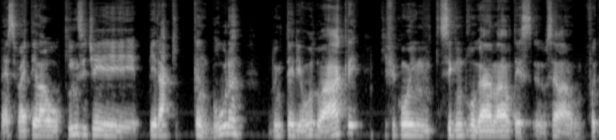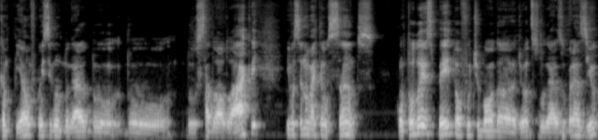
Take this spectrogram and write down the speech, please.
Né? Você vai ter lá o 15 de Piracicambura, do interior do Acre, que ficou em segundo lugar lá, o terceiro, sei lá, foi campeão, ficou em segundo lugar do, do, do estadual do Acre, e você não vai ter o Santos, com todo respeito ao futebol da, de outros lugares do Brasil,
